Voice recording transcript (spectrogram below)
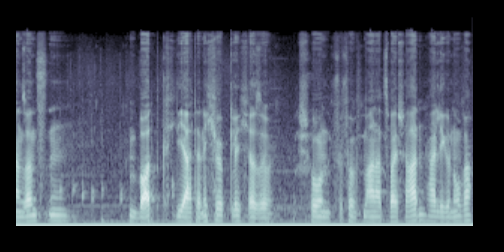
Ansonsten Bot Clear hat er nicht wirklich, also schon für 5 Mana 2 Schaden, Heilige Nova.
